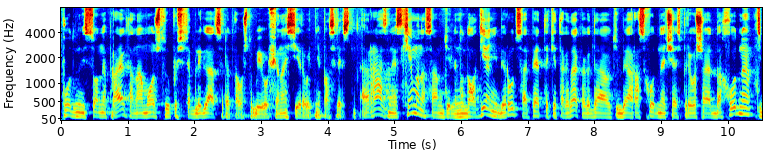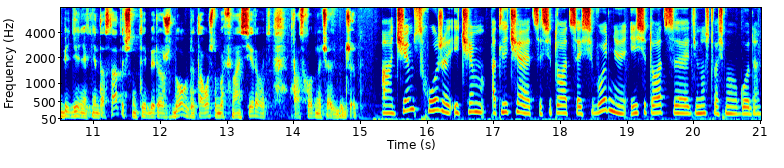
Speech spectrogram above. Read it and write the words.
под инвестиционный проект она может выпустить облигации для того, того, чтобы его финансировать непосредственно. Разные схемы на самом деле, но долги они берутся опять-таки тогда, когда у тебя расходная часть превышает доходную, тебе денег недостаточно, ты берешь долг для того, чтобы финансировать расходную часть бюджета. А чем схожа и чем отличается ситуация сегодня и ситуация 98 -го года?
